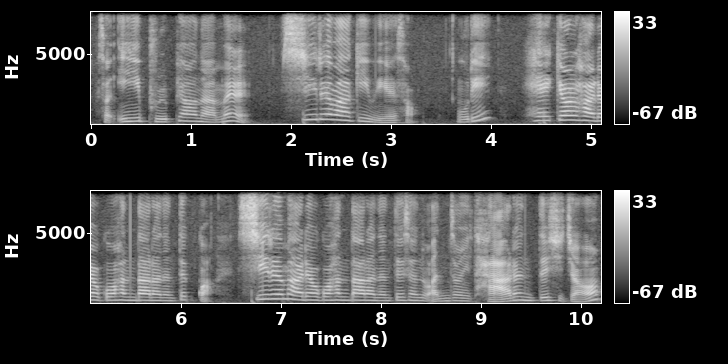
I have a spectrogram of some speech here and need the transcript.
그래서 이 불편함을 씨름하기 위해서 우리 해결하려고 한다라는 뜻과 씨름하려고 한다라는 뜻은 완전히 다른 뜻이죠.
